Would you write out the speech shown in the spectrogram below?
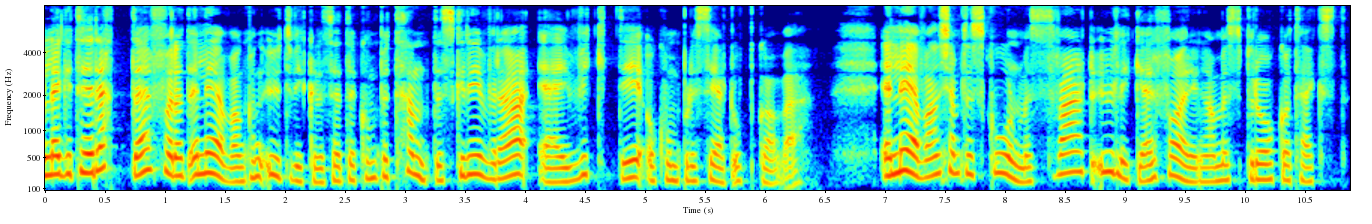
legge til rette for at elevene kan utvikle seg til kompetente skrivere, er en viktig og komplisert oppgave. Elevene kommer til skolen med svært ulike erfaringer med språk og tekst,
